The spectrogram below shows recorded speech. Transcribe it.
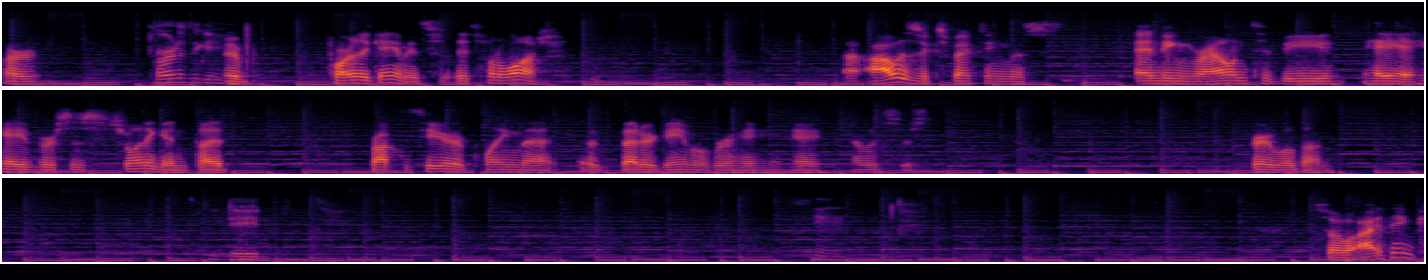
are Part of the game. Part of the game. It's it's fun to watch. I, I was expecting this ending round to be Hey Hey Hey versus Szeweningen, but Hroptatyr playing that a better game over Hey Hey Hey. That was just very well done. Indeed. So I think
